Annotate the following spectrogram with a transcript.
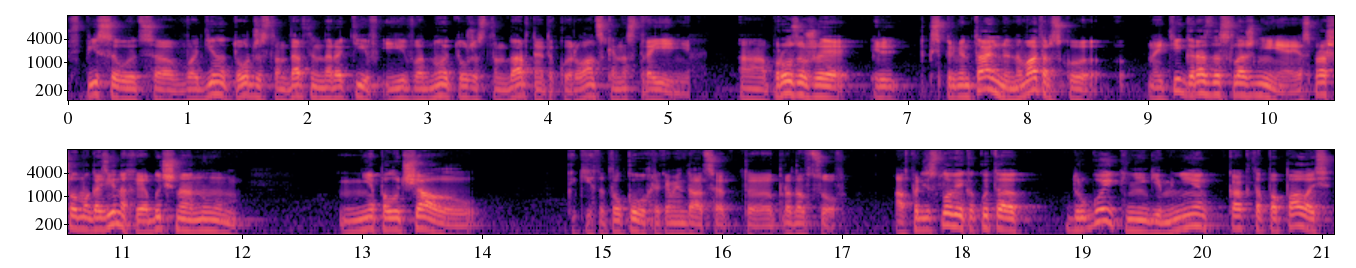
вписываются в один и тот же стандартный нарратив и в одно и то же стандартное такое ирландское настроение. А прозу же экспериментальную, новаторскую найти гораздо сложнее. Я спрашивал в магазинах и обычно ну, не получал каких-то толковых рекомендаций от э, продавцов. А в предисловии какой-то другой книги мне как-то попалась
